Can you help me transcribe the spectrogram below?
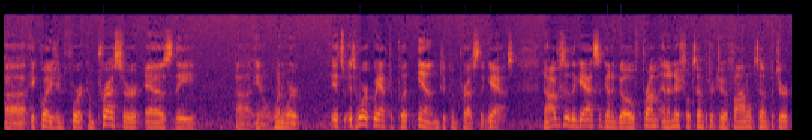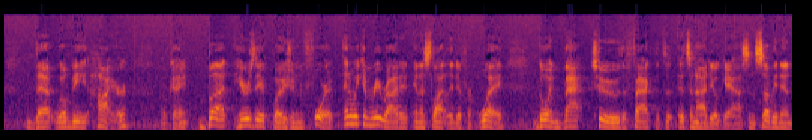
uh, equation for a compressor as the, uh, you know, when we're it's, it's work we have to put in to compress the gas. Now, obviously, the gas is going to go from an initial temperature to a final temperature that will be higher. Okay, but here's the equation for it, and we can rewrite it in a slightly different way, going back to the fact that it's an ideal gas and subbing in,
